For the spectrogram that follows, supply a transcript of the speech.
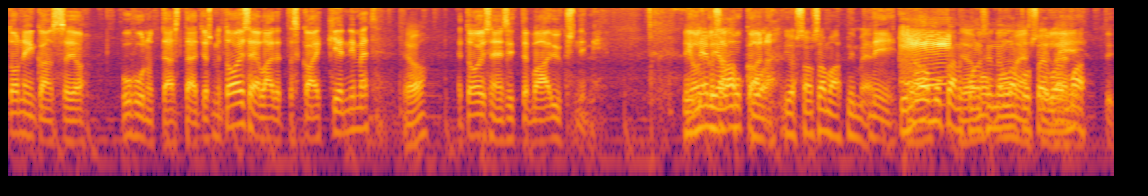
Tonin kanssa jo puhunut tästä, että jos me toiseen laitettaisiin kaikkien nimet Joo. ja toiseen sitten vaan yksi nimi. Niin ootko neljä lappua, mukana? jossa on samat nimet. Niin. Kyllä ne on mukana, kun on sinne lopussa ei ei. Matti.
